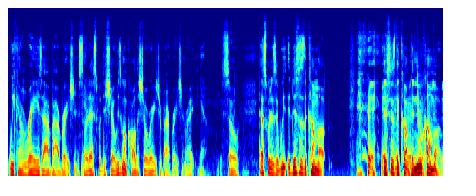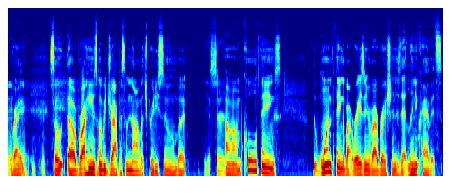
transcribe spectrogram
we can raise our vibration. So that's what the show. He's gonna call the show "Raise Your Vibration," right? Yeah. So that's what it is. We, this is the come up. this is the come the new come up, right? So uh, Brahim's gonna be dropping some knowledge pretty soon. But yes, sir. um, cool things. The one thing about raising your vibration is that Lenny Kravitz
